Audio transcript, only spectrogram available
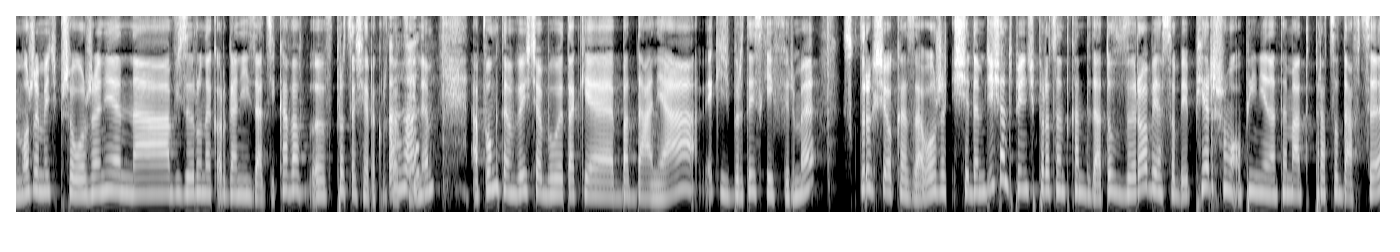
może mieć przełożenie na wizerunek organizacji. Kawa w procesie rekrutacyjnym. Aha. A punktem wyjścia były takie badania jakiejś brytyjskiej firmy, z których się okazało, że 75% kandydatów wyrobia sobie pierwszą opinię na temat pracodawcy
